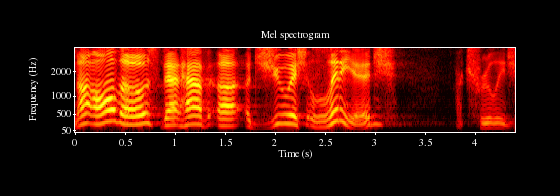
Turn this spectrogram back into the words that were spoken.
Not all those that have a, a Jewish lineage are truly Jewish,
